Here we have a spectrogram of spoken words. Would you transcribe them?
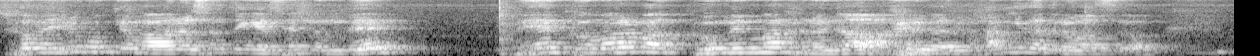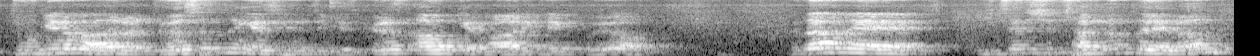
처음에 7개 마을을 선정해서 했는데 왜그 마을만, 그 몇만 하느냐 그래가지고 항의가 들어와서 두 개의 마을을 더 선정해서 한 적이. 그래서 아홉 개 마을이 됐고요. 그 다음에 2013년도에는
